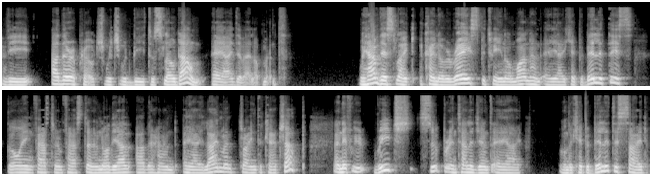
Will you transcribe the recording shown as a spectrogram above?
the other approach, which would be to slow down AI development. We have this like a kind of a race between, on one hand, AI capabilities going faster and faster, and on the other hand, AI alignment trying to catch up. And if we reach super intelligent AI on the capabilities side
